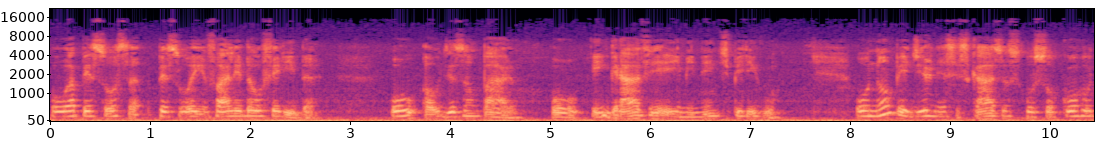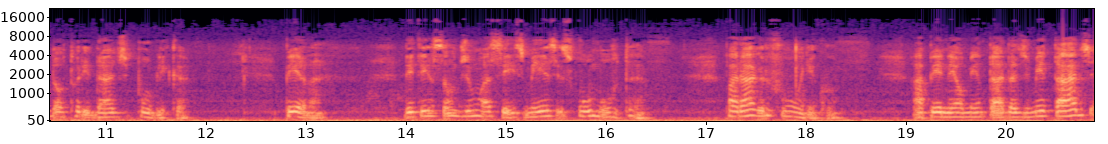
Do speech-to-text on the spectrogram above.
ou à pessoa, pessoa inválida ou ferida, ou ao desamparo, ou em grave e iminente perigo, ou não pedir, nesses casos, o socorro da autoridade pública. Pena: detenção de um a seis meses ou multa. Parágrafo único. A pena é aumentada de metade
